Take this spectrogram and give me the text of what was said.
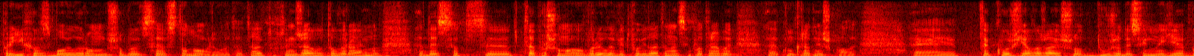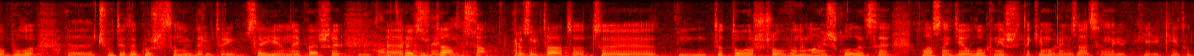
приїхав з бойлером, щоб це встановлювати. Так? Тобто він вже готовий реально десь от, е, те, про що ми говорили, відповідати на ці потреби е, конкретної школи. Е, Також я вважаю, що дуже доцільно є, бо було е, чути також самих директорів. Це є найперше Ну так, е, це результат. Так, результат от, е, того, що вони мають школи, це власне діалог між такими організаціями, які, які тут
